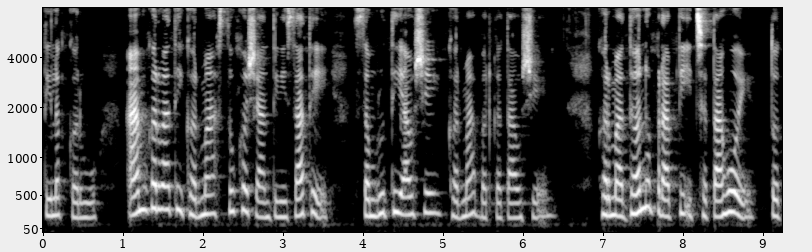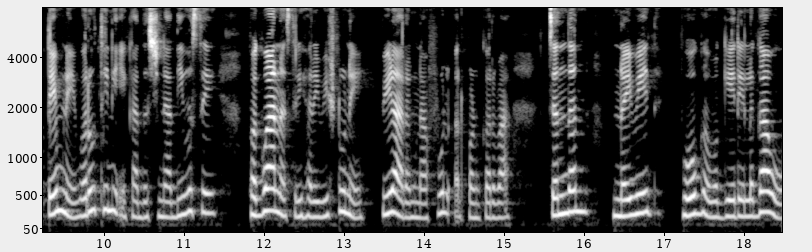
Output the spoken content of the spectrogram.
તિલક કરવું. આમ કરવાથી ઘરમાં સુખ શાંતિની સાથે સમૃદ્ધિ આવશે, ઘરમાં બરકત આવશે. ઘરમાં ધન પ્રાપ્તિ ઈચ્છતા હોય તો તેમણે વરુથીની એકાદશીના દિવસે ભગવાન શ્રી હરિ વિષ્ણુને પીળા રંગના ફૂલ અર્પણ કરવા, ચંદન, નૈવેદ્ય, ભોગ વગેરે લગાવો.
